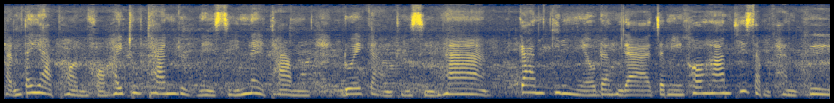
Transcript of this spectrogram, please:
ขันตยาพรขอให้ทุกท่านอยู่ในศีลในธรรม ด้วยการถือศีลห้าการกินเหนียวดำยาจะมีข้อห้ามที่สำคัญคือ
